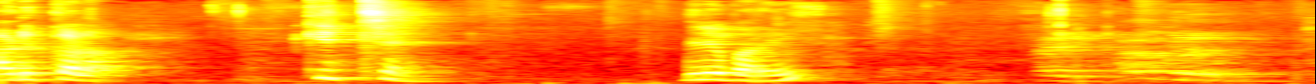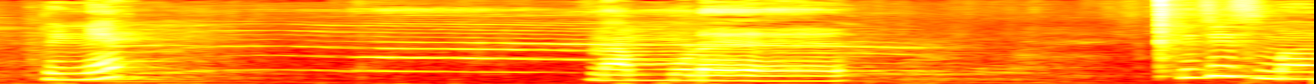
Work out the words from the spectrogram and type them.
അടുക്കള. കിച്ചൺ ഇതിൽ പറയും. പിന്നെ നമ്മുടെ this is my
